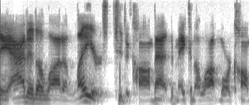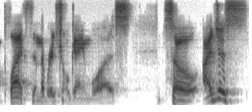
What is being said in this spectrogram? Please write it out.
they added a lot of layers to the combat to make it a lot more complex than the original game was. So I just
